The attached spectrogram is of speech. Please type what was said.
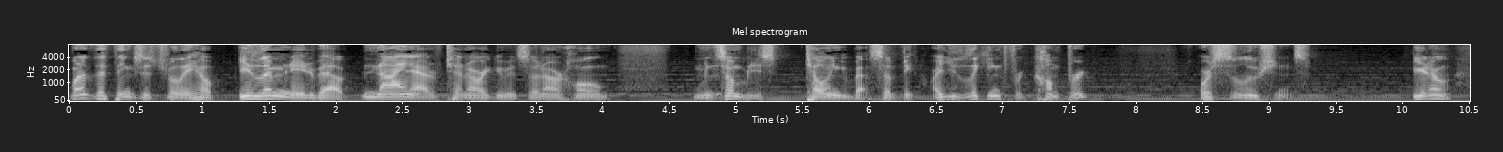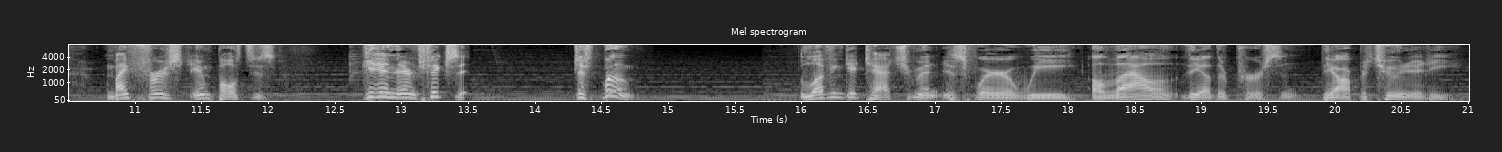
One of the things that's really helped eliminate about nine out of 10 arguments in our home when somebody's telling you about something, are you looking for comfort or solutions? You know, my first impulse is get in there and fix it. Just boom. Loving detachment is where we allow the other person the opportunity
